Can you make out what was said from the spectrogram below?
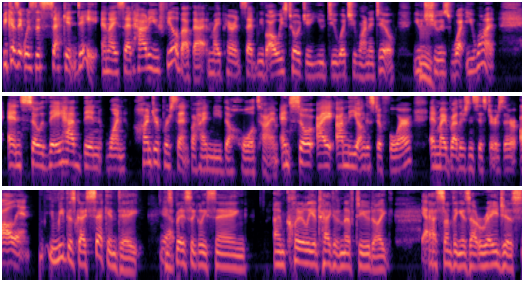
Because it was the second date. And I said, How do you feel about that? And my parents said, We've always told you, you do what you want to do, you mm. choose what you want. And so they have been 100% behind me the whole time. And so I, I'm the youngest of four, and my brothers and sisters are all in. You meet this guy, second date. Yep. He's basically saying, I'm clearly attracted enough to you to like yep. ask something as outrageous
